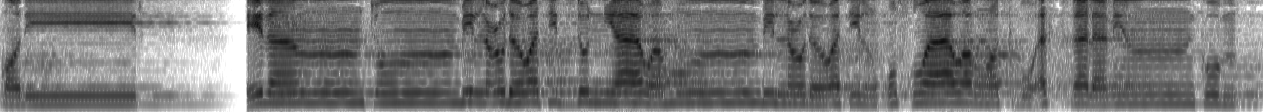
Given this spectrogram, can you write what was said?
قدير. إذا أنتم بالعدوة الدنيا وهم بالعدوة القصوى والركب أسفل منكم ۖ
